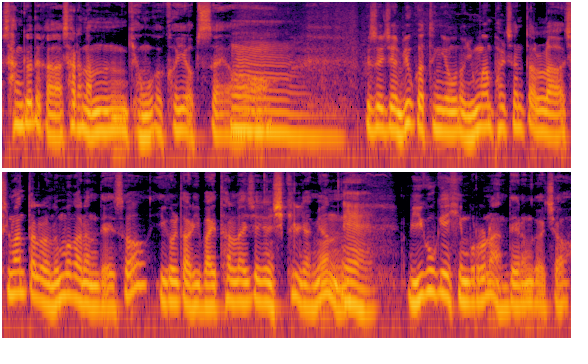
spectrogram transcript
삼교대가 살아남는 경우가 거의 없어요. 음. 그래서 이제 미국 같은 경우는 6만 8천 달러, 7만 달러 넘어가는 데서 이걸 다 revitalization 시키려면 네. 미국의 힘으로는 안 되는 거죠.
